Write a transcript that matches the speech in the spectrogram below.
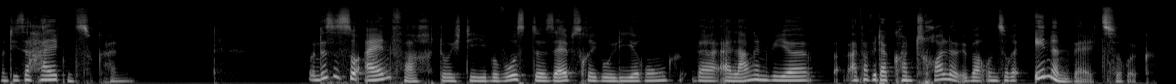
und diese halten zu können. Und das ist so einfach durch die bewusste Selbstregulierung. Da erlangen wir einfach wieder Kontrolle über unsere Innenwelt zurück.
